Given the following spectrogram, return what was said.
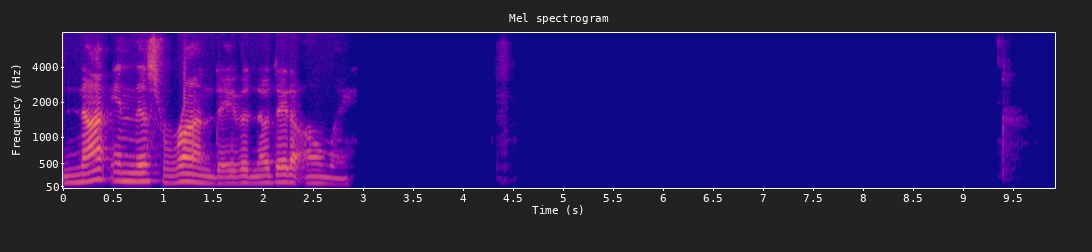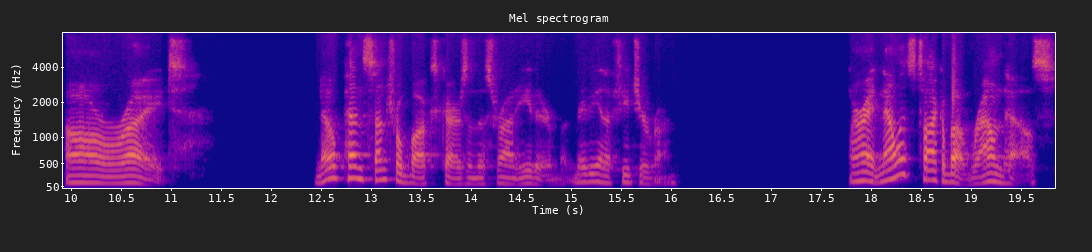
Not in this run, David. No data only. All right. No Penn Central boxcars in this run either, but maybe in a future run. All right, now let's talk about Roundhouse.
